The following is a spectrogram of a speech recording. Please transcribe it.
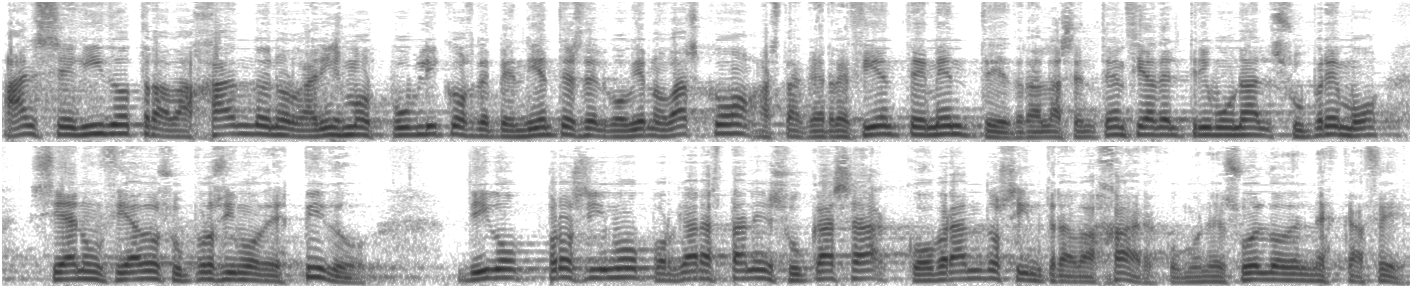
han seguido trabajando en organismos públicos dependientes del Gobierno vasco hasta que recientemente, tras la sentencia del Tribunal Supremo, se ha anunciado su próximo despido. Digo próximo porque ahora están en su casa cobrando sin trabajar, como en el sueldo del Nescafé.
